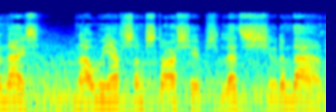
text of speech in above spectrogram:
Oh, nice. Now we have some starships. Let's shoot them down.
